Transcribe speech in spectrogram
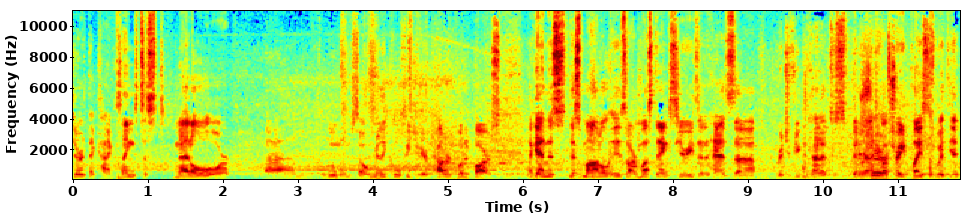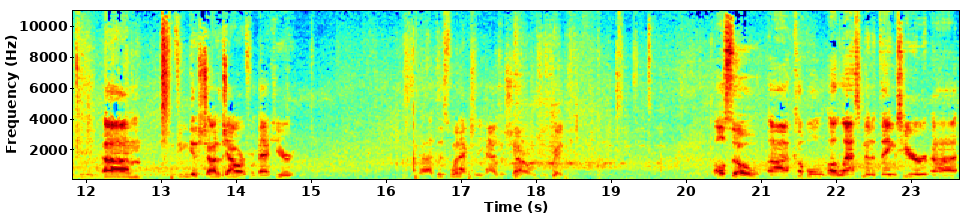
dirt that kind of clings to metal or um, aluminum. So really cool feature here, powder coated bars. Again, this this model is our Mustang series, and it has uh, Rich. If you can kind of just spin around, sure. here, I'll trade places with you. Um, if you can get a shot of the shower from back here. Uh, this one actually has a shower, which is great. Also, uh, a couple uh, last minute things here. Uh,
